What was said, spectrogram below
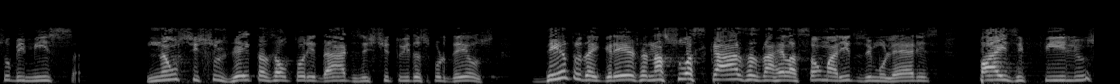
submissa. Não se sujeita às autoridades instituídas por Deus. Dentro da igreja, nas suas casas, na relação maridos e mulheres, pais e filhos.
